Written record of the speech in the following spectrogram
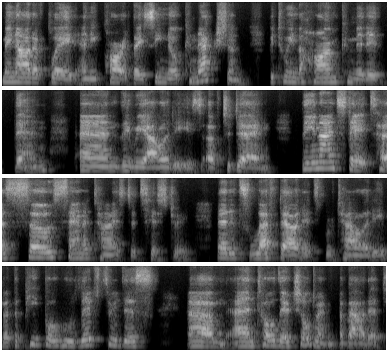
may not have played any part. They see no connection between the harm committed then and the realities of today. The United States has so sanitized its history that it's left out its brutality, but the people who lived through this um, and told their children about it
